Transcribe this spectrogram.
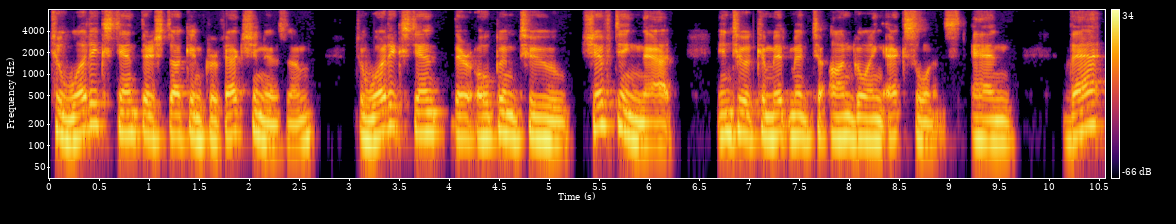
to what extent they're stuck in perfectionism, to what extent they're open to shifting that into a commitment to ongoing excellence. And that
